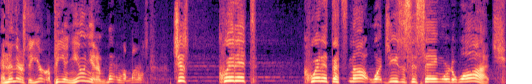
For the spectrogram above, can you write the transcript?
And then there's the European Union and blah, blah, blah. just quit it. Quit it. That's not what Jesus is saying we're to watch.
